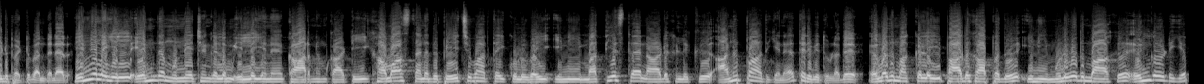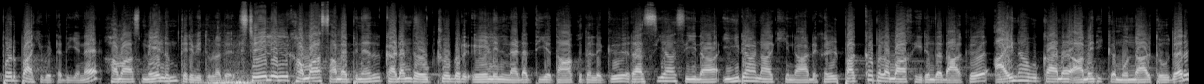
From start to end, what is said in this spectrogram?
ஈடுபட்டு வந்தனர். இந்நிலையில் எந்த முன்னேற்றங்களும் இல்லை என காரணம் காட்டி ஹமாஸ் தனது பேச்சுவார்த்தை பேச்சுவார்த்தை குழுவை இனி மத்தியஸ்த நாடுகளுக்கு அனுப்பாது என தெரிவித்துள்ளது. எமது மக்களை பாதுகாப்பது இனி முழுவதுமாக எங்களுடைய பொறுப்பாகிவிட்டது என ஹமாஸ் மேலும் தெரிவித்துள்ளது. ஸ்டேலில் ஹமாஸ் அமைப்பினர் கடந்த அக்டோபர் ஏழில் நடத்திய தாக்குதலுக்கு ரஷ்யா சீனா ஈரான் ஆகிய நாடுகள் பக்கபலமாக இருந்ததாக ஐநாவுக்கான அமெரிக்க முன்னாள் தூதர்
